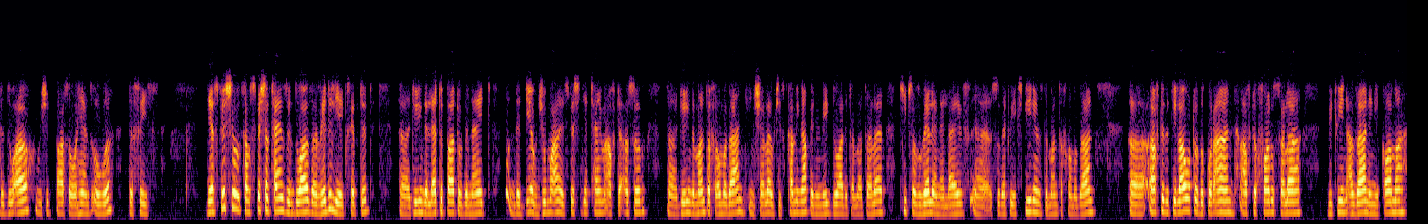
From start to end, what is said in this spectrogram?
the dua, we should pass our hands over the face. There are special, some special times when du'as are readily accepted uh, during the latter part of the night, on the day of Jum'ah, especially the time after Asr, uh, during the month of Ramadan, inshallah, which is coming up, and we make dua that Allah Ta'ala keeps us well and alive uh, so that we experience the month of Ramadan. Uh, after the tilawat of the Quran, after Farus Salah, between Azan and Iqamah,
